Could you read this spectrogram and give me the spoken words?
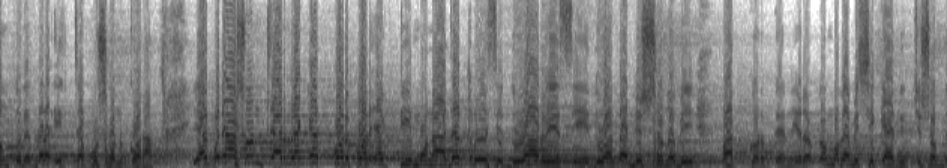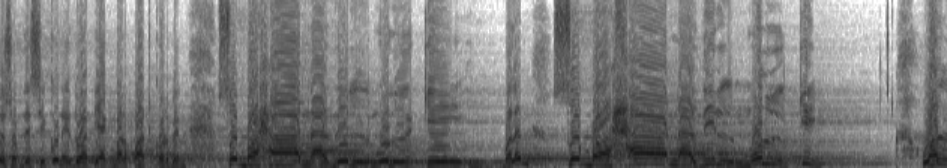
অন্তরের দ্বারা ইচ্ছা পোষণ করা। এরপরে আসুন, চার রাকাত পর পর একটি মোনাজাত রয়েছে, দোয়া রয়েছে। এই দোয়াটা বিশ্বনবী পাঠ করতেন। এরকম ভাবে আমি শিখাই দিচ্ছি, শব্দে শব্দে শিখুন, এই দোয়াটি একবার পাঠ করবেন। সুবহানাজিল মুলকি। বলেন সুবহানাজিল মুলকি। ওয়াল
